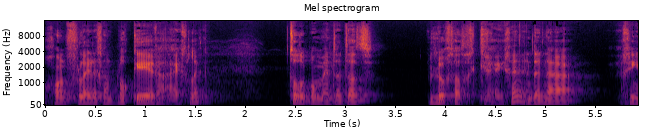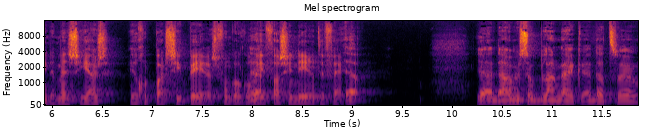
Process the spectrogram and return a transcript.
gewoon volledig aan het blokkeren eigenlijk. Tot het moment dat dat lucht had gekregen. En daarna gingen de mensen juist heel goed participeren. Dus dat vond ik ook wel Ja. weer een fascinerend effect. Ja. ja, en daarom is het ook belangrijk hè, dat eh,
